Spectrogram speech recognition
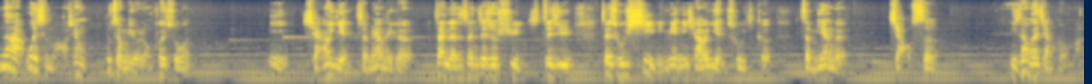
那为什么好像不怎么有人会说，你想要演怎么样的一个，在人生这出戏、这句这出戏里面，你想要演出一个怎么样的角色？你知道我在讲什么吗？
